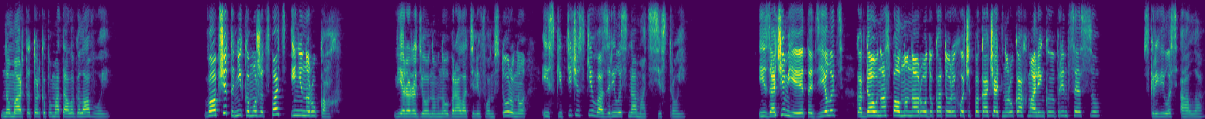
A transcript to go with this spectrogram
но Марта только помотала головой. Вообще-то Ника может спать и не на руках. Вера Родионовна убрала телефон в сторону и скептически воззрилась на мать с сестрой. И зачем ей это делать, когда у нас полно народу, который хочет покачать на руках маленькую принцессу? скривилась Алла.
